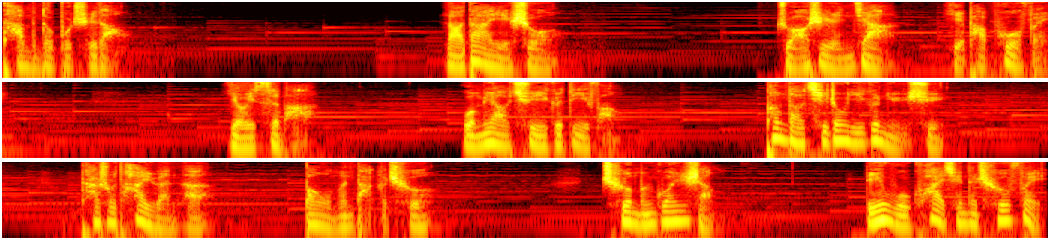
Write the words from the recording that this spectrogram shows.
他们都不知道。”老大爷说：“主要是人家。”也怕破费。有一次吧，我们要去一个地方，碰到其中一个女婿。他说太远了，帮我们打个车。车门关上，连五块钱的车费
